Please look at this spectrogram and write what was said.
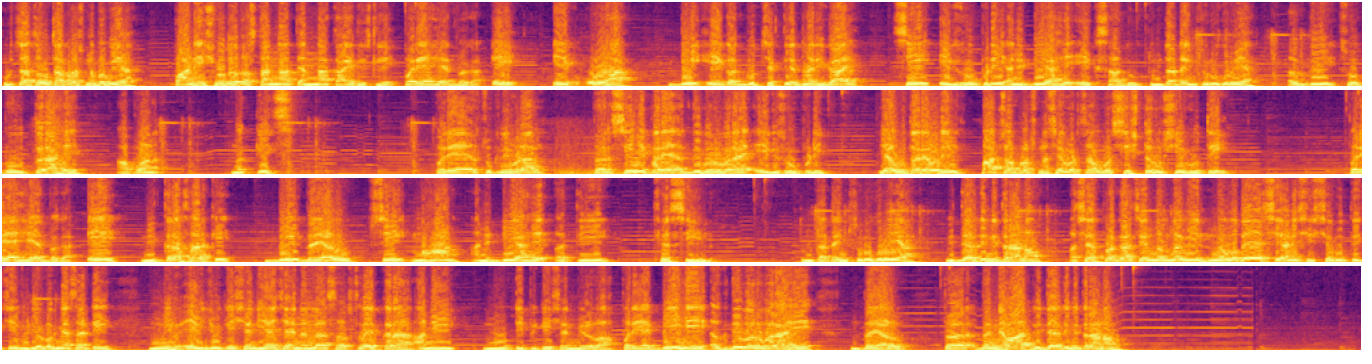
पुढचा चौथा प्रश्न बघूया. पाणी शोधत असताना त्यांना काय दिसले? पर्याय आहेत बघा. ए एक ओढा. बी एक अद्भुत शक्ती असणारी गाय. सी एक झोपडी. आणि डी आहे एक साधू. तुमचा टाइम सुरू करूया. अगदी सोपं उत्तर आहे. आपण नक्कीच पर्याय अचूक निवडाल तर सी हे पर्याय अगदी बरोबर आहे एक झोपडी. या उतार्यावरील पाचवा प्रश्न शेवटचा वशिष्ठ ऋषी होते. पर्याय हे आहेत बघा ए मित्रासारखे बी दयाळू सी महान आणि डी आहे अतिथ्यशील. तुमचा टाइम सुरू करूया. विद्यार्थी मित्रांनो अशाच प्रकारचे नवनवीन नवोदयाचे आणि शिष्यवृत्तीचे व्हिडिओ बघण्यासाठी न्यू एज्युकेशन या चॅनलला सबस्क्राईब करा आणि नोटिफिकेशन मिळवा. पर्याय बी हे अगदी बरोबर आहे. दयाळू. तर धन्यवाद विद्यार्थी मित्रांनो.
